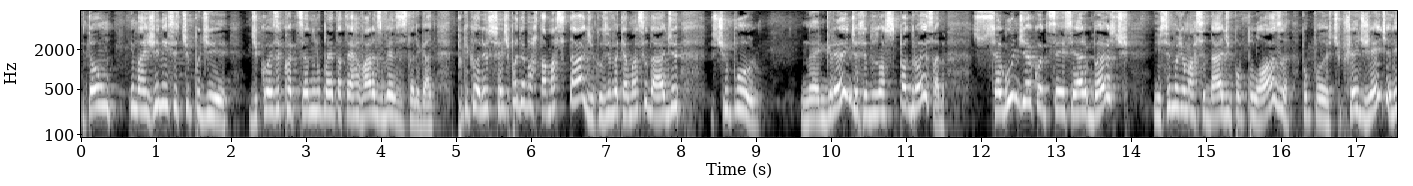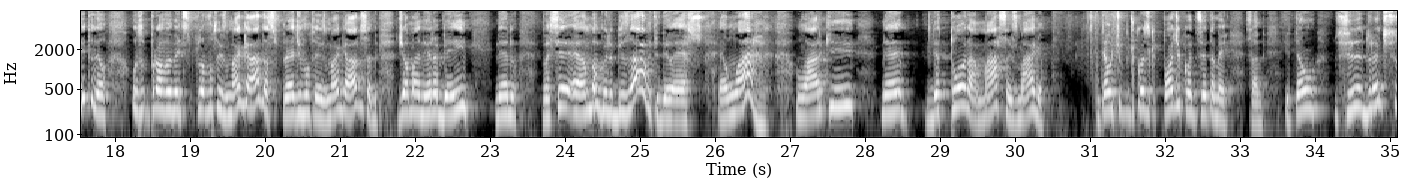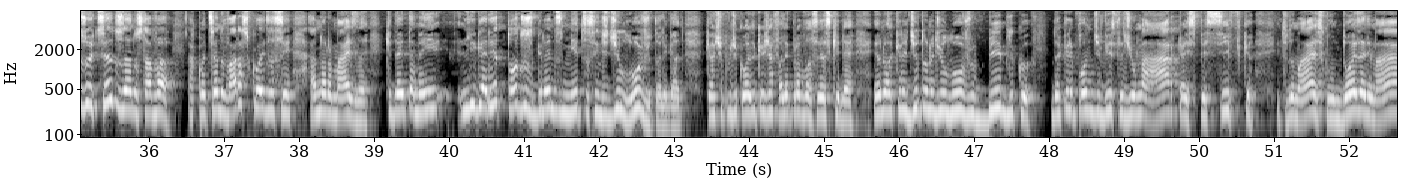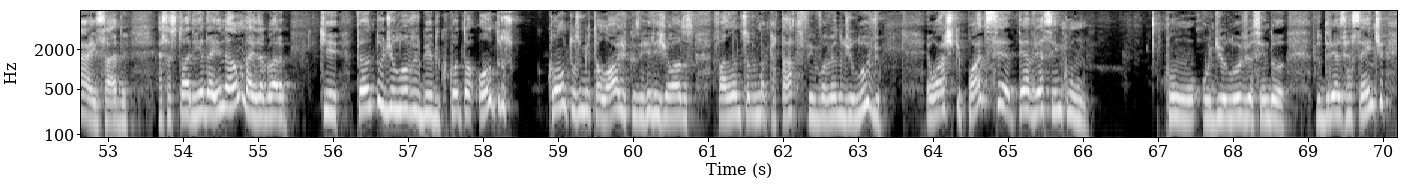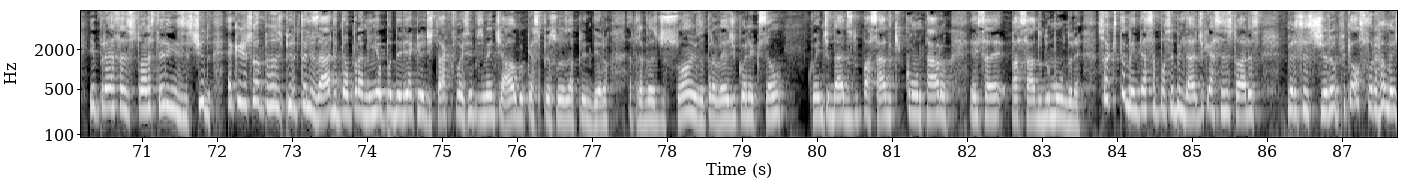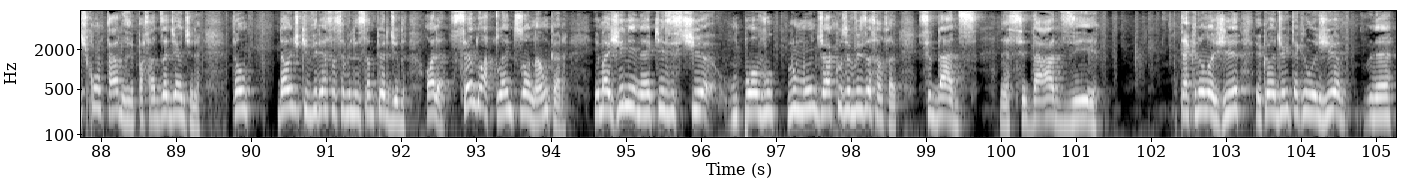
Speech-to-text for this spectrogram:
Então, imagine esse tipo de, de coisa acontecendo no planeta Terra várias vezes, tá ligado? Porque aquilo ali suficiente pra devastar uma cidade, inclusive até uma cidade, tipo, né, grande, assim, dos nossos padrões, sabe? Se algum dia acontecer esse airburst em cima de uma cidade populosa, tipo, cheia de gente ali, entendeu? Os, provavelmente as pessoas vão ser esmagadas, os prédios vão ser esmagados, sabe? De uma maneira bem né? Vai ser, é um bagulho bizarro, entendeu? É, é um ar, um ar que né, detona, amassa, esmaga. Então é o tipo de coisa que pode acontecer também, sabe? Então, durante esses 800 anos estava acontecendo várias coisas assim anormais, né? Que daí também ligaria todos os grandes mitos assim de dilúvio, tá ligado? Que é o tipo de coisa que eu já falei para vocês que, né, eu não acredito no dilúvio bíblico daquele ponto de vista de uma arca específica e tudo mais, com dois animais, sabe? Essa historinha daí não, mas agora que tanto o dilúvio bíblico quanto outros contos mitológicos e religiosos falando sobre uma catástrofe envolvendo o dilúvio, eu acho que pode ser, ter a ver assim com com o dilúvio assim do, do Dries recente. E para essas histórias terem existido é que eu já sou uma pessoa espiritualizada então para mim eu poderia acreditar que foi simplesmente algo que as pessoas aprenderam através de sonhos através de conexão com entidades do passado que contaram esse passado do mundo, né? Só que também tem essa possibilidade de que essas histórias persistiram porque elas foram realmente contadas e passadas adiante, né? Então, da onde que viria essa civilização perdida? Olha, sendo Atlantis ou não, cara, imagine, né, que existia um povo no mundo já com civilização, sabe? Cidades, né? Cidades e tecnologia, e quando eu digo tecnologia, né,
